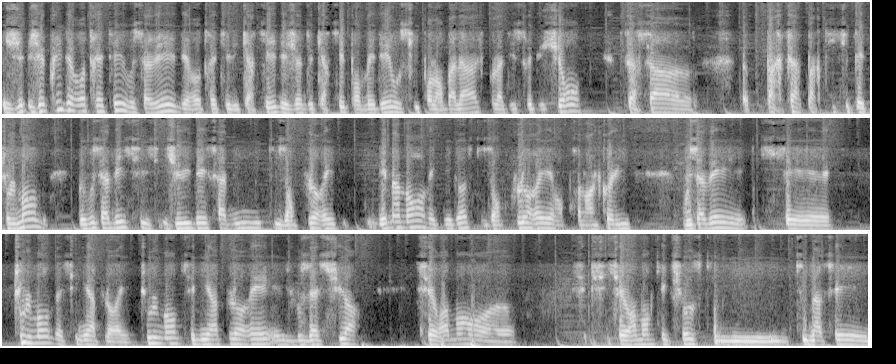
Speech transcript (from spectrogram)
j'ai pris des retraités, vous savez, des retraités du quartier, des jeunes de quartier pour m'aider aussi pour l'emballage, pour la distribution, faire ça, euh, par faire participer tout le monde. Mais vous savez, j'ai eu des familles qui ont pleuré, des mamans avec des gosses qui ont pleuré en prenant le colis. Vous savez, c'est tout le monde s'est mis à pleurer. Tout le monde s'est mis à pleurer et je vous assure, c'est vraiment euh, c'est vraiment quelque chose qui, qui m'a fait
